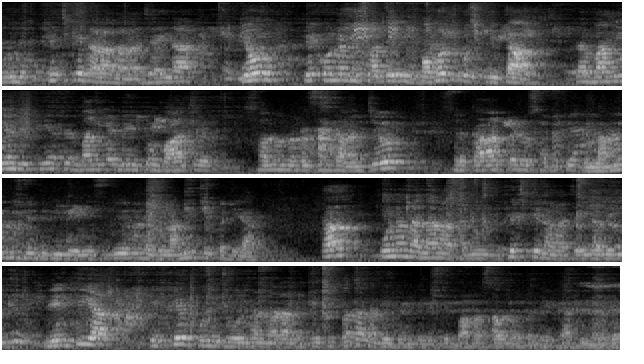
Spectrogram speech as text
ਉਹਨੂੰ ਖਿੱਚ ਕੇ ਨਾਰਾ ਲਾਣਾ ਚਾਹੀਦਾ, ਕਿਉਂ? ਕਿ ਉਹਨਾਂ ਨੇ ਸਾਡੇ ਲਈ ਬਹੁਤ ਕੁਝ ਕੀਤਾ। ਕੁਰਬਾਨੀਆਂ ਦਿੱਤੀਆਂ ਕੁਰਬਾਨੀਆਂ ਦੇਣ ਤੋਂ ਬਾਅਦ ਚ ਸਾਨੂੰ ਉਹਨਾਂ ਨੇ ਸੰਵਿਧਾਨ ਚ ਸਰਕਾਰ ਪਹਿਲੋਂ ਸਾਡੇ ਤੇ ਗੁਲਾਮੀ ਦੀ ਜ਼ਿੰਦਗੀ ਦੇ ਰਹੀ ਸੀ ਉਹਨਾਂ ਨੇ ਗੁਲਾਮੀ ਚ ਕੱਢਿਆ। ਤਾਂ ਉਹਨਾਂ ਦਾ ਨਾਰਾ ਸਾਨੂੰ ਖਿੱਚ ਕੇ ਲਾਣਾ ਚਾਹੀਦਾ ਮੇਰੀ ਬੇਨਤੀ ਆ ਕਿ ਫਿਰ ਪੂਰੇ ਜ਼ੋਰ ਨਾਲ ਨਾਰਾ ਲੱਗੇ ਕਿ ਪਤਾ ਲੱਗੇ ਪਿੰਡ ਦੇ ਵਿੱਚ ਬਾਬਾ ਸਾਹਿਬ ਡਾਕਟਰ ਬੇਟਾ ਕੀ ਲੋਕ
